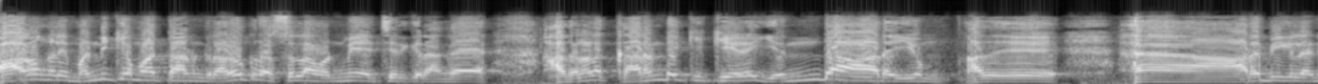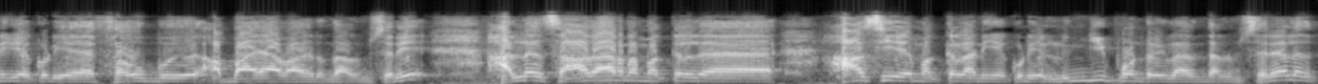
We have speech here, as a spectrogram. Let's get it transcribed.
பாவங்களை மன்னிக்க மாட்டான்ங்கிற அளவுக்கு ரசோல்லா உண்மையை எச்சரிக்கிறாங்க. அதனால கரண்டைக்கு கீழே எந்த ஆடையும் அது அரபிகள் அணியக்கூடிய சௌபு அபாயாவாக இருந்தாலும் சரி அல்லது சாதாரண மக்கள் ஆசிய மக்கள் அணியக்கூடிய லுங்கி போன்றவர்களாக இருந்தாலும் சரி அல்லது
